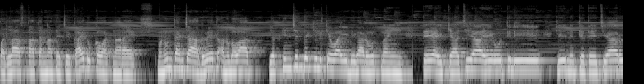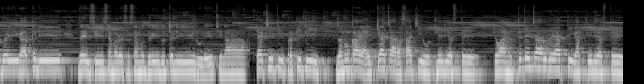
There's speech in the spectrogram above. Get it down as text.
पडला असता त्यांना त्याचे काय दुःख वाटणार आहे? म्हणून त्यांच्या अद्वैत अनुभवात यत्किंचित देखील केव्हाही बिघाड होत नाही. ते ऐक्याची आहे ओतली की नित्यतेची हृदयी घातली. जैसी समरस समुद्री धुतली रुळेची ना त्याची ती प्रतिती जणू काय ऐक्याच्या रसाची ओतलेली असते किंवा नित्यतेच्या हृदयात ती घातलेली असते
